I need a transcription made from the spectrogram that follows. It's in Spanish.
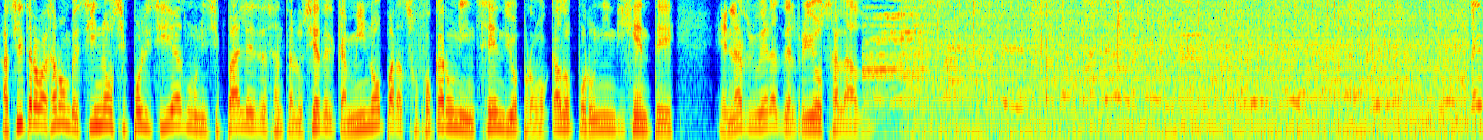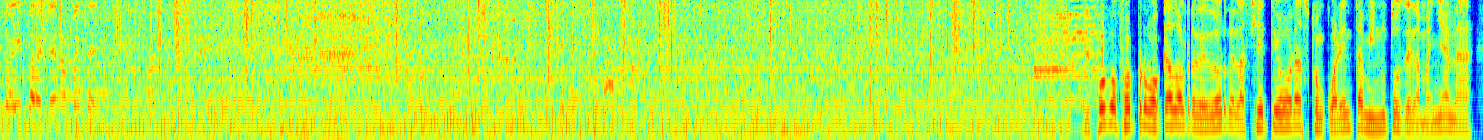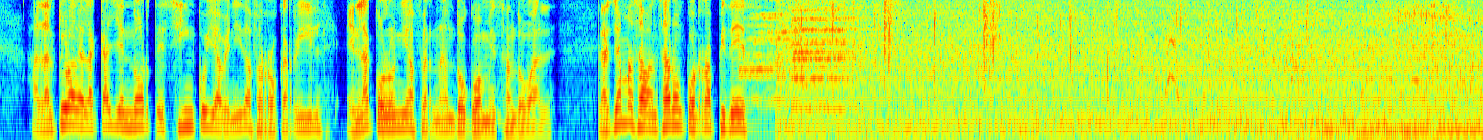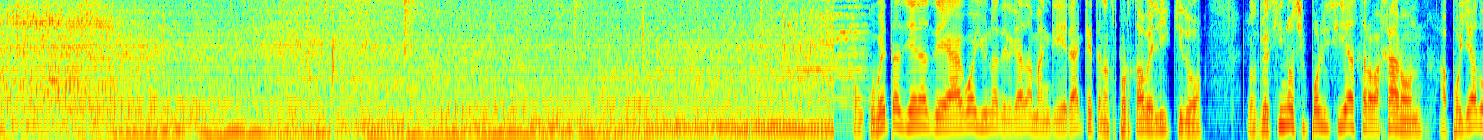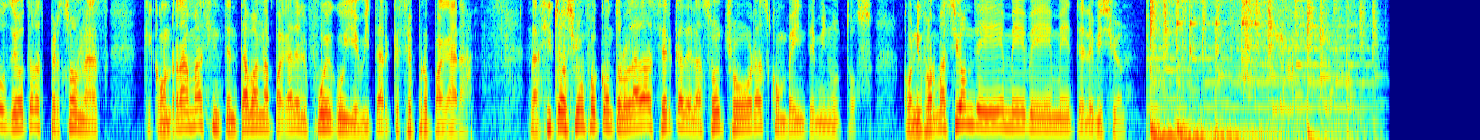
Así trabajaron vecinos y policías municipales de Santa Lucía del Camino para sofocar un incendio provocado por un indigente en las riberas del río Salado. Eso ahí para que no pase. El fuego fue provocado alrededor de las 7 horas con 40 minutos de la mañana a la altura de la calle Norte 5 y Avenida Ferrocarril en la colonia Fernando Gómez Sandoval. Las llamas avanzaron con rapidez. Con cubetas llenas de agua y una delgada manguera que transportaba el líquido. Los vecinos y policías trabajaron, apoyados de otras personas que con ramas intentaban apagar el fuego y evitar que se propagara. La situación fue controlada cerca de las 8 horas con 20 minutos. Con información de MBM Televisión.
